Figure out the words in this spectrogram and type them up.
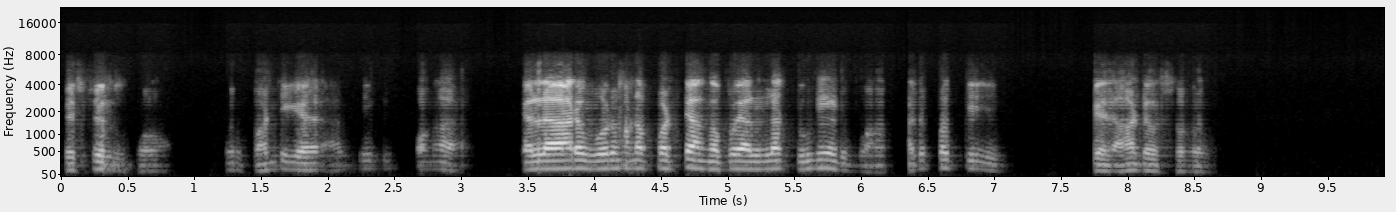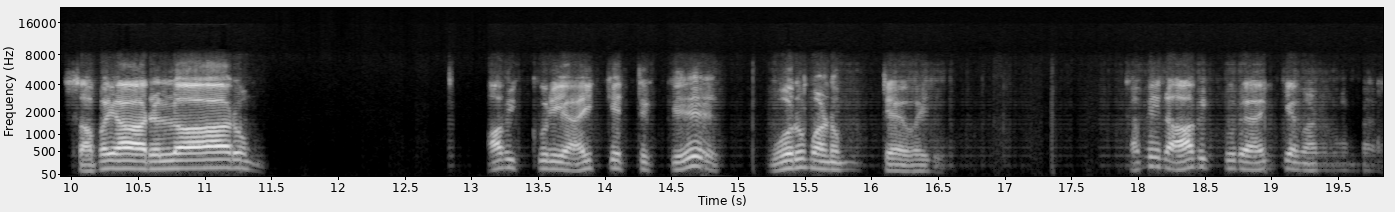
ஃபெஸ்டிவலுக்கு போகிறோம் ஒரு பண்டிகை அப்படி போனால் போனா எல்லாரும் ஒருமனப்பட்டு அங்க போய் எல்லாம் துணி எடுப்போம் அதை பத்தி ஆண்டவர் சொல்றாரு. சபையார் எல்லாரும் ஆவிக்குரிய ஐக்கியத்துக்கு ஒரு மனம் தேவை. சபையில் ஆவிக்குரிய ஐக்கியம் எல்லார்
